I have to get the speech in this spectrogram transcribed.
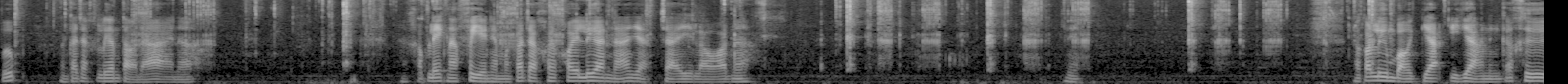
ปุ๊บมันก็จะเลื่อนต่อได้นะนะครับเลขนะฟิล์มเนี่ยมันก็จะค่อยๆเลื่อนนะ อย่าใจร้อนนะเนี่ยแล้วก็ลืมบอกอีกอย่างางหนึ่งก็คือ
